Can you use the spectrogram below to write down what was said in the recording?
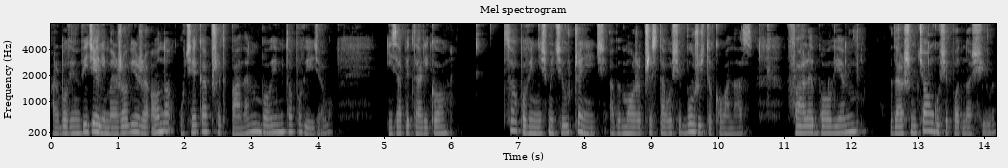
Albowiem wiedzieli mężowie, że on ucieka przed Panem, bo im to powiedział. I zapytali go: Co powinniśmy ci uczynić, aby morze przestało się burzyć dokoła nas? Fale bowiem w dalszym ciągu się podnosiły.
